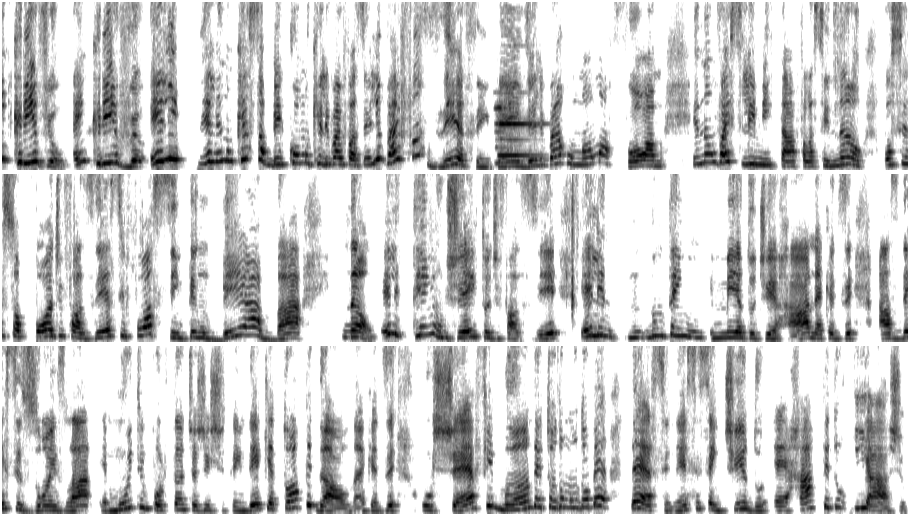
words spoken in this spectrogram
incrível, é incrível. Ele, ele não quer saber como que ele vai fazer, ele vai fazer, você entende? Ele vai arrumar uma forma e não vai se limitar falar assim, não, você só pode fazer se for assim, tem um beabá. Não, ele tem um jeito de fazer, ele não tem medo de errar, né? Quer dizer, as decisões lá é muito importante a gente entender que é top-down, né? Quer dizer, o chefe manda e todo mundo obedece. Nesse sentido, é rápido e ágil.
